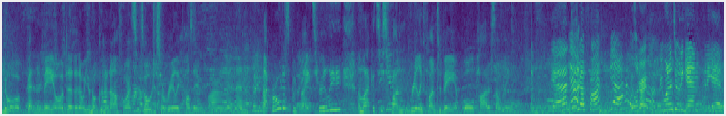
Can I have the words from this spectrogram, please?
you're better than me or da da da, or you're not good enough, or it's, it's all just a really positive environment. And, like, we're all just good mates, really. And, like, it's just fun, really fun to be all part of something. Yeah, did you have fun? Yeah, I had It was a lot great. of fun. We want to do it again and again.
